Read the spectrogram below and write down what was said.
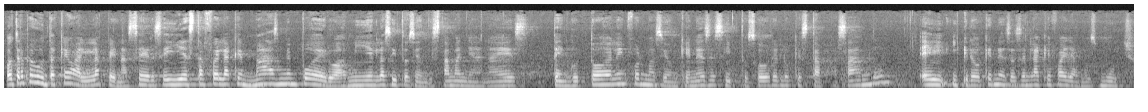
otra pregunta que vale la pena hacerse, y esta fue la que más me empoderó a mí en la situación de esta mañana, es, ¿tengo toda la información que necesito sobre lo que está pasando? y creo que en esa es en la que fallamos mucho,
